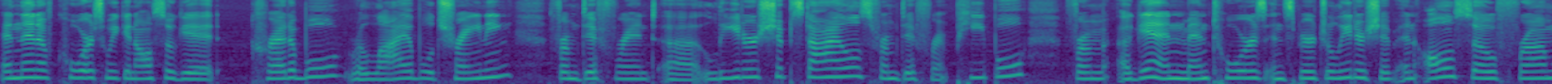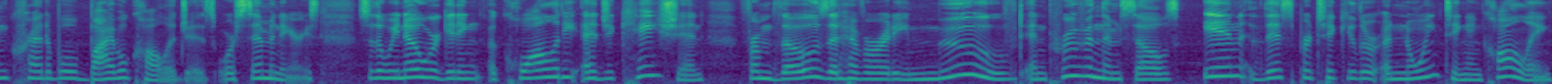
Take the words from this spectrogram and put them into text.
And then, of course, we can also get credible, reliable training from different uh, leadership styles, from different people, from, again, mentors and spiritual leadership, and also from credible Bible colleges or seminaries, so that we know we're getting a quality education from those that have already moved and proven themselves in this particular anointing and calling,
